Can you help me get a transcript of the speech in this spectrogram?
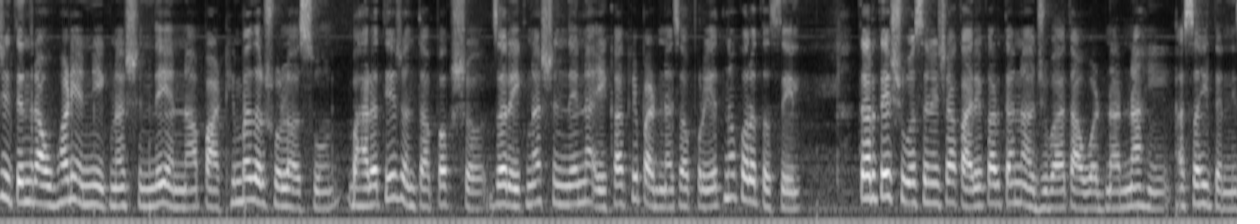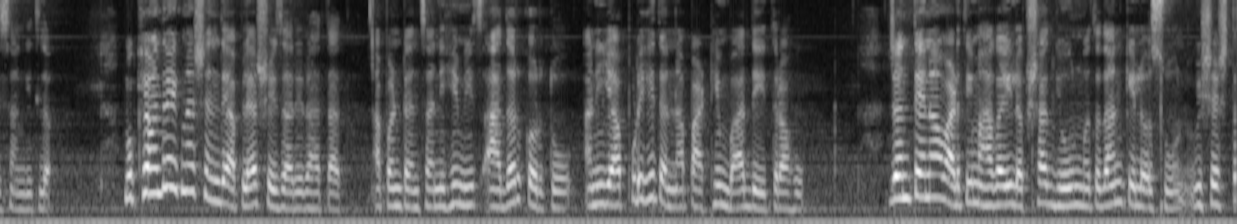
जितेंद्र आव्हाड यांनी एकनाथ शिंदे यांना पाठिंबा दर्शवला असून भारतीय जनता पक्ष जर एकनाथ शिंदेंना एकाकी पाडण्याचा प्रयत्न करत असेल तर ते शिवसेनेच्या कार्यकर्त्यांना अजिबात आवडणार नाही असंही त्यांनी सांगितलं. मुख्यमंत्री एकनाथ शिंदे आपल्या शेजारी राहतात. आपण त्यांचा नेहमीच आदर करतो आणि यापुढेही त्यांना पाठिंबा देत राहू. जनतेनं वाढती महागाई लक्षात घेऊन मतदान केलं असून विशेषत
